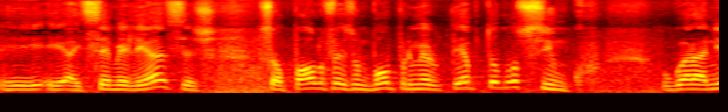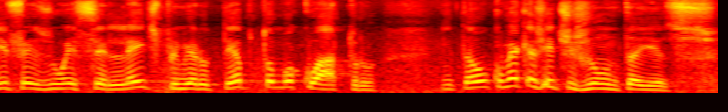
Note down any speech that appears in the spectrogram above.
E, e as semelhanças, São Paulo fez um bom primeiro tempo, tomou cinco. O Guarani fez um excelente primeiro tempo, tomou quatro. Então, como é que a gente junta isso?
